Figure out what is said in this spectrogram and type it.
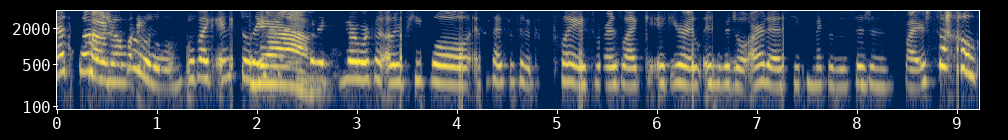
That's so, so cool. Like, with like installations, yeah. like you're working with other people in a specific place. Whereas like if you're an individual artist, you can make those decisions by yourself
